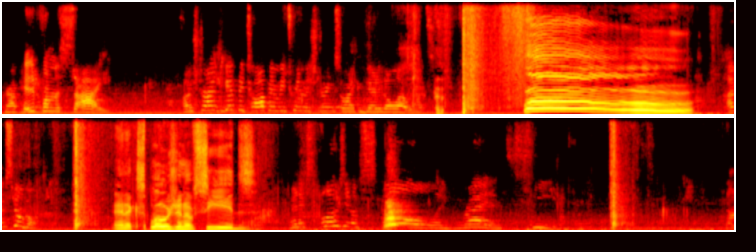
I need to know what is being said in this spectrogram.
Crap. Hit it from the side. I was trying to get the top in between the strings so I could get it all at once. Whoa! I'm still going. An explosion of seeds. An explosion of skull and red and seed. Done.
